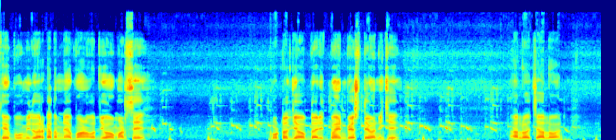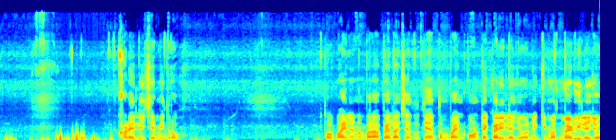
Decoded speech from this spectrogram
તે ભૂમિ દ્વારકા તમને ભાણવર જોવા મળશે. ટોટલ જવાબદારી ભાઈને ભેંસ દેવાની છે. હાલો, ચાલો ખડેલી છે મિત્રો. તો ભાઈના નંબર આપેલા છે, તો ત્યાં તમે ભાઈને કોન્ટેક કરી લેજો અને કિંમત મેળવી લેજો.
